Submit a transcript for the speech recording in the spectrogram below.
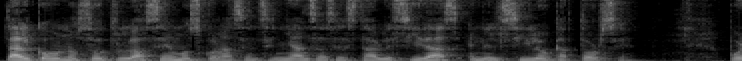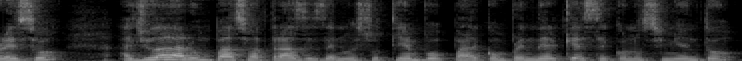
tal como nosotros lo hacemos con las enseñanzas establecidas en el siglo XIV. Por eso, ayuda a dar un paso atrás desde nuestro tiempo para comprender que ese conocimiento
